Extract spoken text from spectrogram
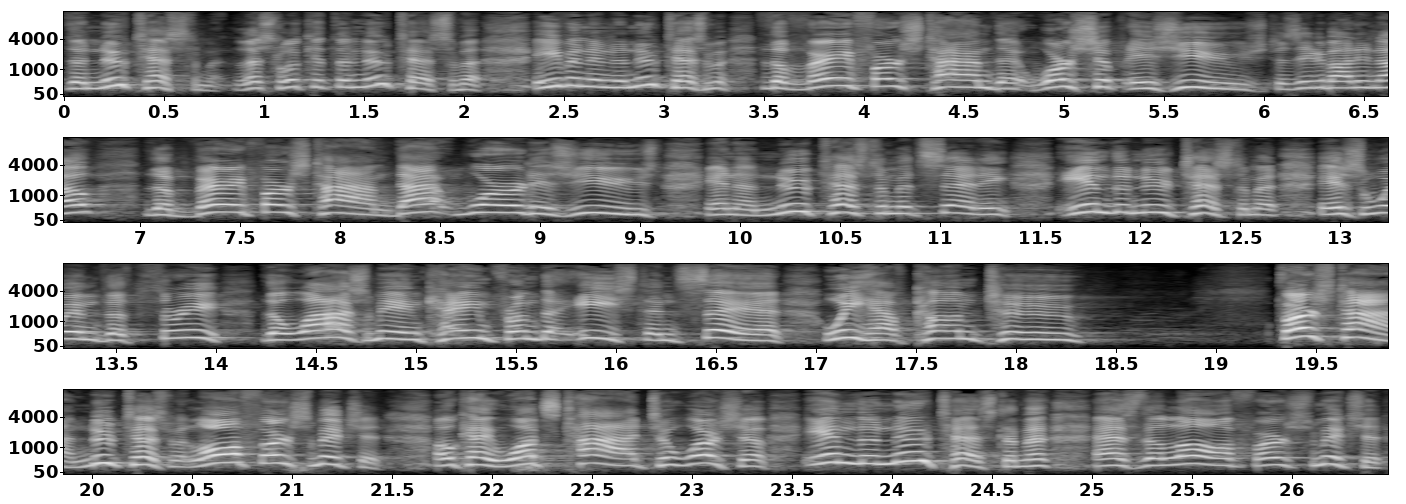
the New Testament, let's look at the New Testament. Even in the New Testament, the very first time that worship is used, does anybody know? The very first time that word is used in a New Testament setting in the New Testament is when the three, the wise men came from the east and said, We have come to First time, New Testament, law first mentioned. Okay, what's tied to worship in the New Testament as the law first mentioned?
